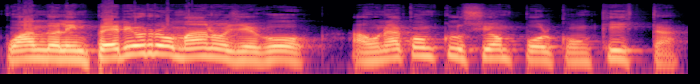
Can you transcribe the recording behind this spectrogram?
Cuando el imperio romano llegó a una conclusión por conquista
